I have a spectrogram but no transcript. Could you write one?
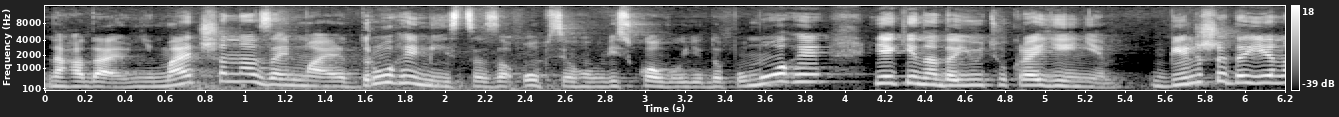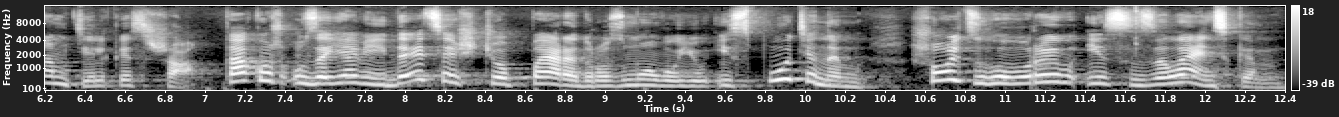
Нагадаю, Німеччина займає друге місце за обсягом військової допомоги, які надають Україні. Більше дає нам тільки США. Також у заяві йдеться, що перед розмовою із Путіним Шольц говорив із Зеленським.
